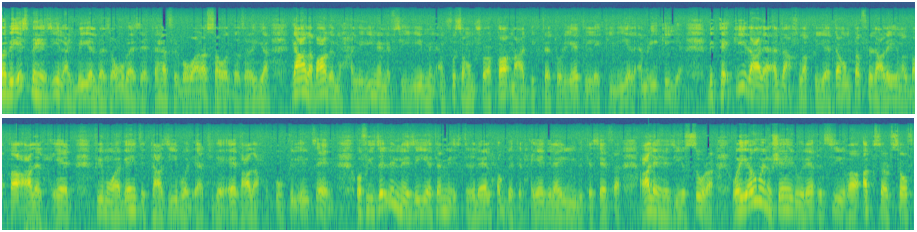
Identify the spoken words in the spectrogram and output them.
وباسم هذه العلمية المزعومة ذاتها في الممارسة والنظرية جعل بعض المحللين النفسيين من أنفسهم شركاء مع الدكتاتوريات اللاتينية الأمريكية بالتأكيد على أن أخلاقياتهم تفرض عليهم البقاء على الحياد في مواجهة التعذيب والاعتداءات على حقوق الإنسان. وفي ظل النازية تم استغلال حجة الحياد العلمي بكثافة على هذه الصورة. واليوم نشاهد ولاغة صيغة أكثر سوفت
